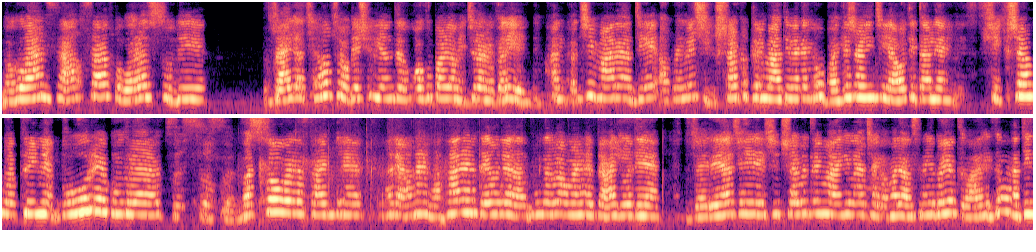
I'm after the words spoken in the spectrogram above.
ભગવાન સાત સાત વર્ષ સુધી ચાલ્યા છ છ દેશની અંદર પગપાળા વિચરણ કરી અને પછી મારા જે આપણને શિક્ષા પ્રક્રિયામાંથી એટલે બહુ ભાગ્યશાળી છે આવતીકાલે શિક્ષા પ્રક્રિયાને પૂરેપૂરે બસો વર્ષ ટાઈમ છે અને અમે મહારાણ તેઓને રજૂ કરવા માટે ચાલ્યો છે જઈ રહ્યા છે એ શિક્ષા પ્રક્રિયામાં આગેલા છે અમારે અસલી ભાઈ દ્વારિકાથી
